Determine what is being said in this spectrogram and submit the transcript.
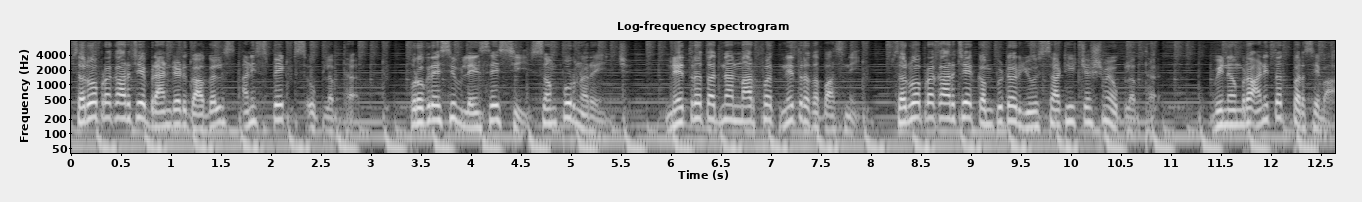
सर्व प्रकारचे ब्रँडेड गॉगल्स आणि स्पेक्ट्स उपलब्ध. प्रोग्रेसिव्ह लेन्सेसची संपूर्ण रेंज. नेत्रतज्ञांमार्फत नेत्र तपासणी. सर्व प्रकारचे कम्प्युटर यूजसाठी चष्मे उपलब्ध. विनम्र आणि तत्पर सेवा.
